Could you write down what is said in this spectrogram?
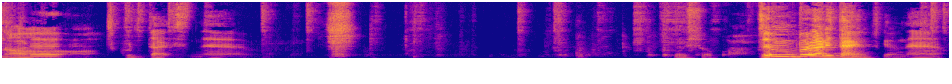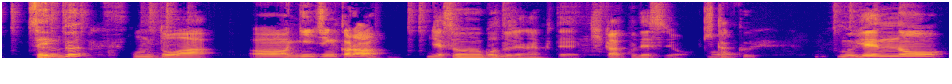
カレーあー。作りたいですね。よいしょ。全部やりたいんですけどね。全部？本当は。ああ、人参から？いや、そういうことじゃなくて、企画ですよ。企画？もう無限の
